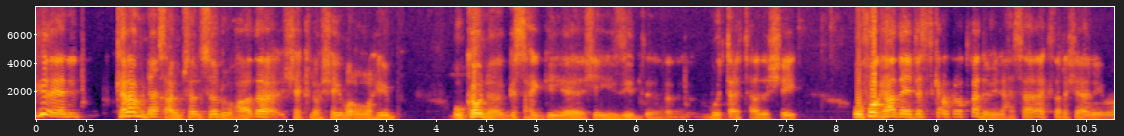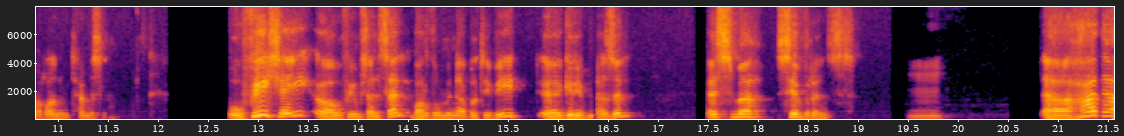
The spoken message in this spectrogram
يعني كلام الناس على المسلسل وهذا شكله شيء مرة رهيب. وكونه قصة حقيقية شيء يزيد آه، متعة هذا الشيء. وفوق هذا جالس اتكلم كرة قدم يعني احس أكثر أشياء يعني مرة أنا متحمس لها وفي شيء آه، وفي مسلسل برضو من Apple TV قريب نازل. اسمه Severance. آه هذا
